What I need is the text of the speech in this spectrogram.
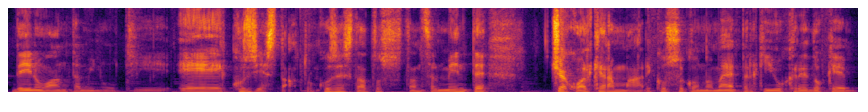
dei 90 minuti. E così è stato, così è stato sostanzialmente. C'è qualche rammarico secondo me perché io credo che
